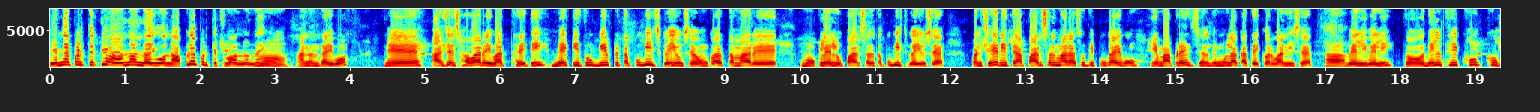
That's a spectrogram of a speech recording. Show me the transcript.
એને પણ કેટલો આનંદ આવ્યો ને આપણે પણ કેટલો આનંદ આવ્યો. આનંદ આવ્યો. ને આજે જ સવારે વાત થઈ હતી. મેં કીધું ગિફ્ટ તો પૂગી જ ગયું છે હું કહ તમારે મોકલેલું પાર્સલ તો પૂગી જ ગયું છે. પણ જે રીતે આ પાર્સલ મારા સુધી પુગાવ્યું એમાં આપણે જલ્દી મુલાકાત કરવાની છે. વેલી વેલી. તો દિલથી ખૂબ ખૂબ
